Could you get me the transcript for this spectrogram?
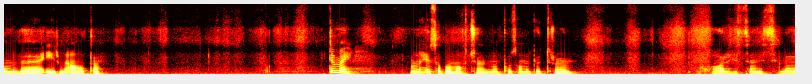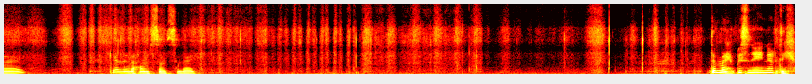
10 və 26. Demək, bunu hesablamaq üçün mən pozanı götürüm. Yuxarı hissəni silək. Gəl elə hamısını silək. Demək, biz nə edirdik?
